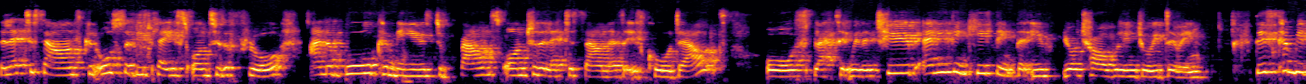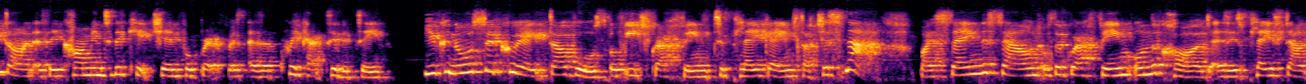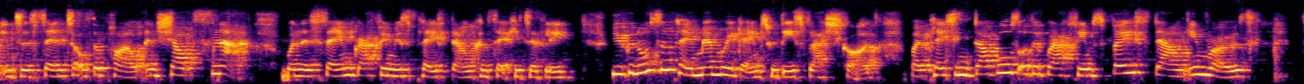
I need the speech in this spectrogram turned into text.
The letter sounds can also be placed onto the floor and a ball can be used to bounce onto the letter sound as it is called out or splat it with a tube, anything you think that you, your child will enjoy doing. This can be done as they come into the kitchen for breakfast as a quick activity. You can also create doubles of each grapheme to play games such as Snap by saying the sound of the grapheme on the card as it's placed down into the center of the pile and shout Snap when the same grapheme is placed down consecutively. You can also play memory games with these flashcards by placing doubles of the graphemes face down in rows,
